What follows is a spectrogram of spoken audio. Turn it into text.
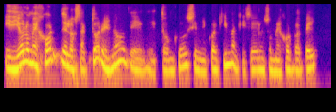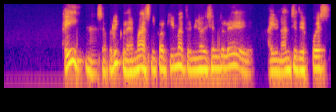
y, dio lo mejor de los actores, ¿no? De, Tom Cruise y Nicole Kidman, que hicieron su mejor papel ahí, en esa película. Además, Nicole Kidman terminó diciéndole, hay un antes y después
